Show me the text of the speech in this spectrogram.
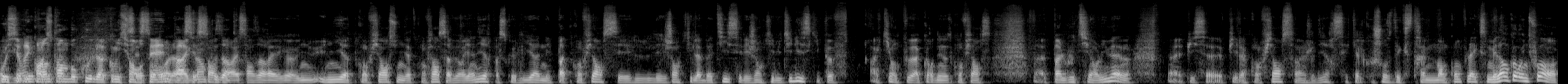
Oui, c'est vrai qu'on entend beaucoup de la Commission européenne, par exemple. Sans arrêt, sans arrêt. Une, une, IA de confiance, une IA de confiance, ça veut rien dire parce que l'IA n'est pas de confiance. C'est les gens qui la bâtissent, et les gens qui l'utilisent, qui peuvent, à qui on peut accorder notre confiance, pas l'outil en lui-même. Et puis, puis la confiance, je veux dire, c'est quelque chose d'extrêmement complexe. Mais là encore une fois,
